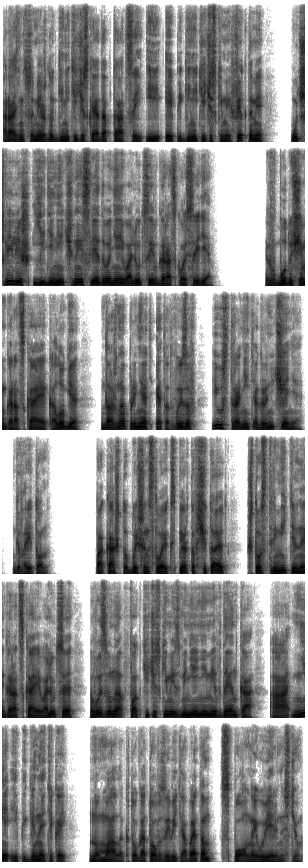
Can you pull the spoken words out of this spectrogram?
разницу между генетической адаптацией и эпигенетическими эффектами учли лишь единичные исследования эволюции в городской среде. В будущем городская экология должна принять этот вызов и устранить ограничения, говорит он. Пока что большинство экспертов считают, что стремительная городская эволюция вызвана фактическими изменениями в ДНК, а не эпигенетикой, но мало кто готов заявить об этом с полной уверенностью.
